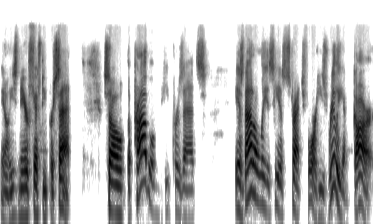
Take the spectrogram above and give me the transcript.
You know, he's near 50%. So the problem he presents is not only is he a stretch four, he's really a guard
